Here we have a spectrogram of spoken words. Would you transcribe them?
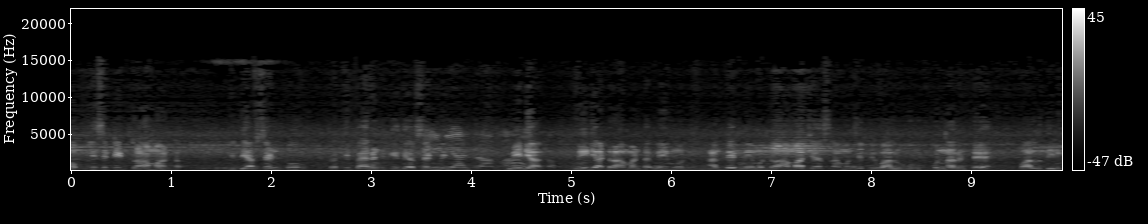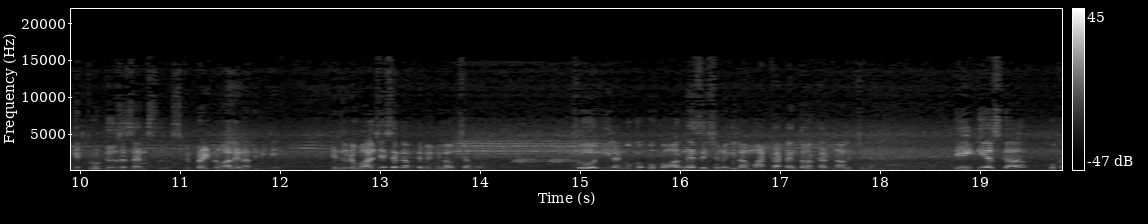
పబ్లిసిటీ డ్రామా అంట. దే ఆర్ సెండ్ టు ప్రతి పేరెంట్కి they are send media drama media media drama అంట. మేము అంటే మేము డ్రామా చేస్తున్నామని చెప్పి వాళ్ళు ఒప్పుకున్నారంటే వాళ్ళు దీనికి ప్రొడ్యూసర్స్ అండ్ స్క్రిప్ట్ రైటర్ వాళ్ళేనా దీనికి. ఎందుకంటే వాళ్ళు చేశారు కాబట్టి మేము ఇలా వచ్చాము మేము. సో ఇలాంటి ఒక ఒక ఆర్గనైజేషన్ ఇలా మాట్లాడటం ఎంతవరకు కరెక్ట్ నాలుగు వచ్చింది ఎయిట్ ఇయర్స్గా ఒక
